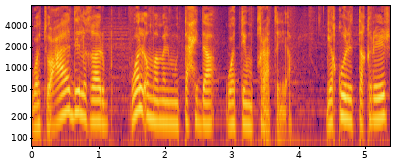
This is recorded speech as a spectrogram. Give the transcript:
وتعادي الغرب والأمم المتحدة والديمقراطية. يقول التقرير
